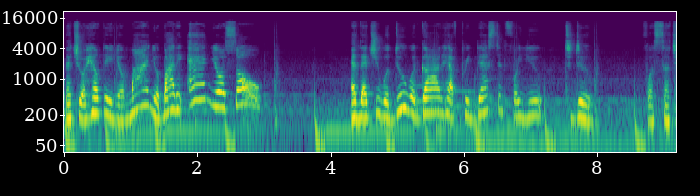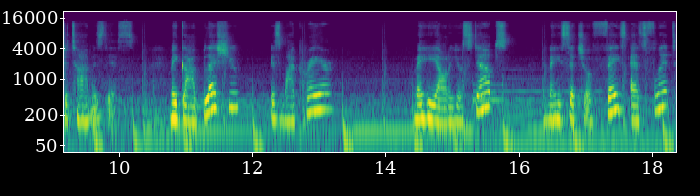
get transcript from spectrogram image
that you're healthy in your mind, your body, and your soul, and that you will do what God have predestined for you to do for such a time as this. May God bless you, is my prayer. May He order your steps, and may He set your face as flint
